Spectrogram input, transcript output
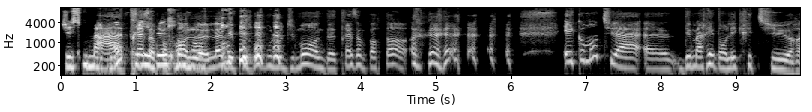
Je suis maman. Ah, très important, l'un des plus beaux boulots du monde, très important. Et comment tu as euh, démarré dans l'écriture?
